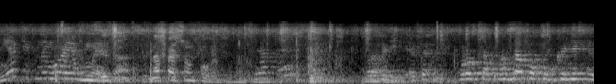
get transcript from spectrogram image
Ніяких немає обмежень. На першому поверсі. Смотрите, это просто по запаху, конечно,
